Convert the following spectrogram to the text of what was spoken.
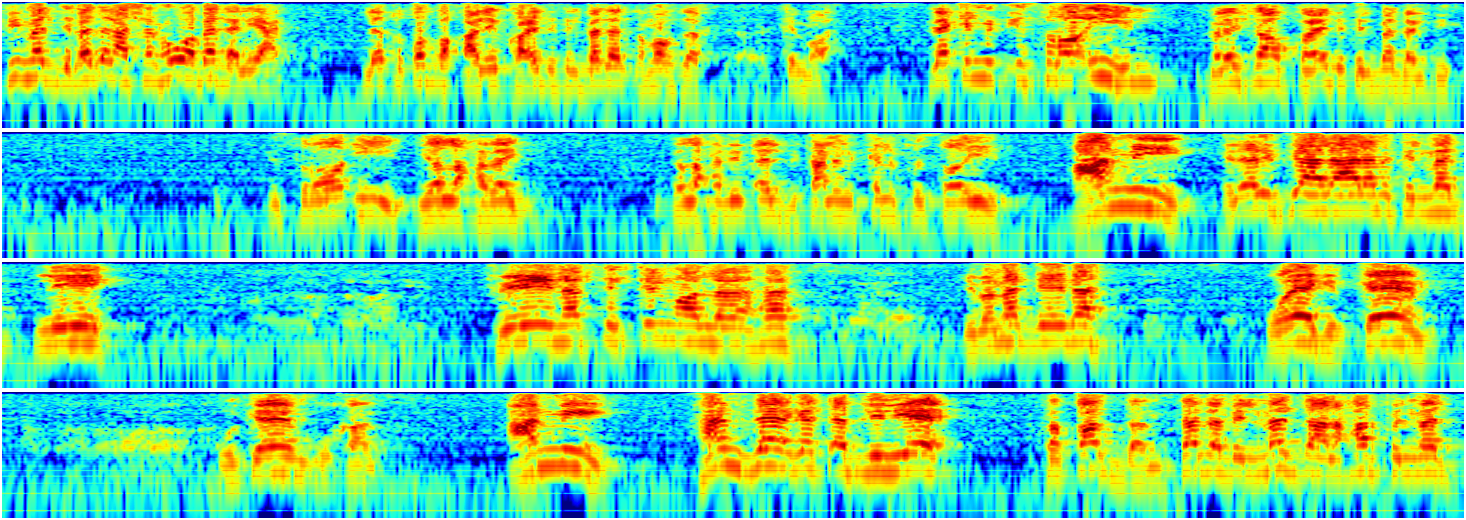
في مد بدل عشان هو بدل يعني. لا تطبق عليه قاعدة البدل لا مؤاخذة كلمة واحدة. زي كلمة إسرائيل. مالهاش دعوة بقاعدة البدل دي. إسرائيل. يلا حبايبي. يلا حبيب قلبي تعالى نتكلم في إسرائيل. عمي الألف دي على علامة المد. ليه؟ في نفس الكلمة ولا؟ ها؟ يبقى مد إيه ده؟ واجب. كام؟ وكام؟ وخمسه عمي همزة جت قبل الياء. تقدم سبب المد على حرف المد.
